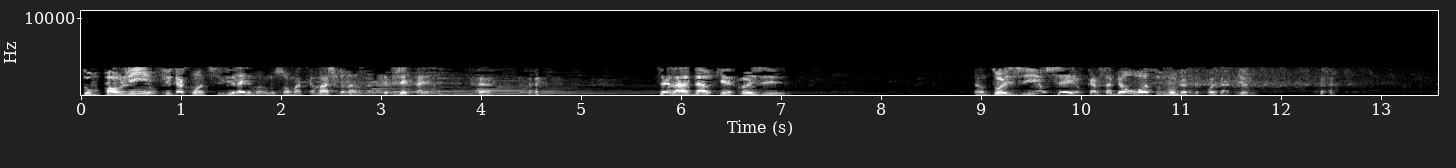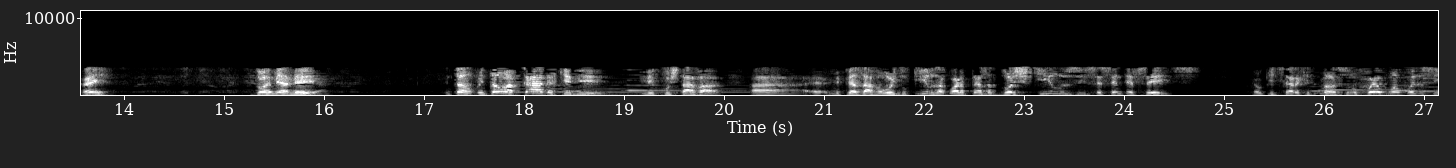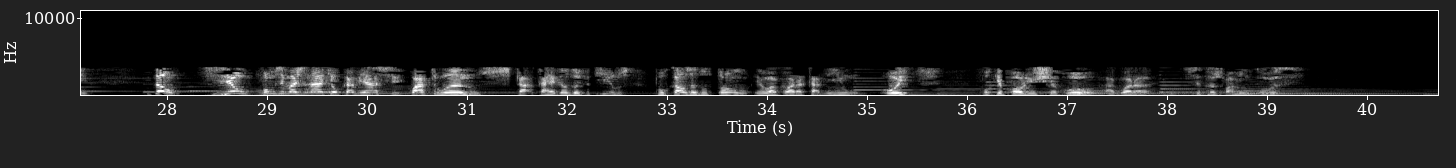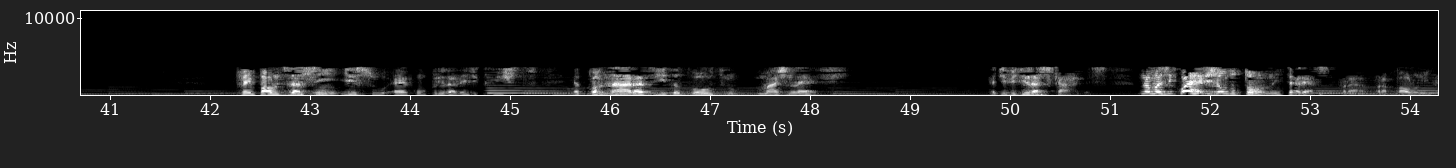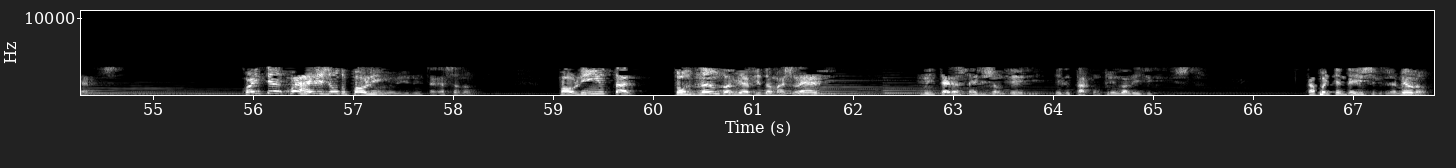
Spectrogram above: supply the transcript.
do Paulinho, fica quanto? Se vira aí, mano. Não sou matemático, não. Daquele jeito aí. sei lá, dá o quê? Dois e. Não, dois e eu sei. Eu quero saber o outro número depois da vida. hein? meia. Então, então a carga que me, me custava ah, me pesava 8 quilos, agora pesa 2 quilos e 66. É o que disseram aqui. Não, isso não foi alguma coisa assim. Então, se eu, vamos imaginar que eu caminhasse 4 anos carregando 8 quilos, por causa do tom, eu agora caminho 8. Porque Paulinho chegou, agora se transforma em 12. Vem Paulo diz assim: Isso é cumprir a lei de Cristo, é tornar a vida do outro mais leve. É dividir as cargas. Não, mas e qual é a religião do Tom? Não interessa. Para Paulo não interessa. Qual é, qual é a religião do Paulinho? E não interessa não. Paulinho está tornando a minha vida mais leve. Não interessa a religião dele. Ele está cumprindo a lei de Cristo. Dá para entender isso, igreja? É meu não?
